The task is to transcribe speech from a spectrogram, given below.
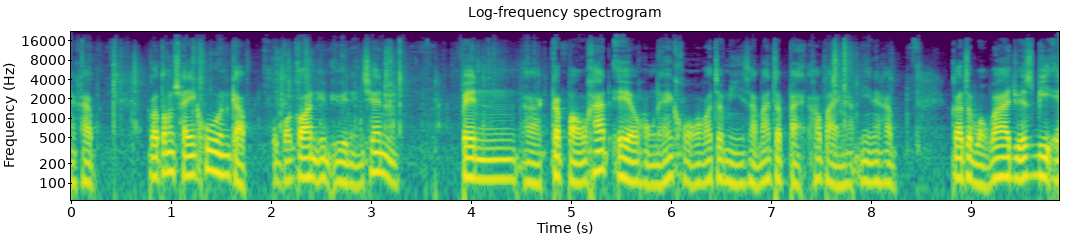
นะครับ ก็ต้องใช้คู่กันกับอุปกรณ์อื่นๆ อย่างเช่น เป็นกระเป๋าคาดเอวของนท์คอก็จะมีสามารถจะแปะเข้าไปนะครับนี่นะครับ ก็จะบอกว่า USB A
